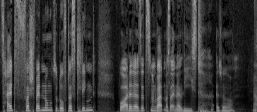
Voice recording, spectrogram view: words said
Zeitverschwendung, so doof das klingt, wo alle da sitzen und warten, dass einer liest. Also, ja.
